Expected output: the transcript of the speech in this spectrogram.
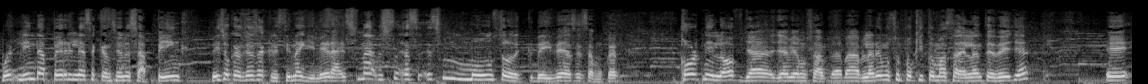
bueno, Linda Perry le hace canciones a Pink, le hizo canciones a Cristina Aguilera. Es una es, un monstruo de, de ideas esa mujer. Courtney Love, ya, ya habíamos hab- hablaremos un poquito más adelante de ella. Eh,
